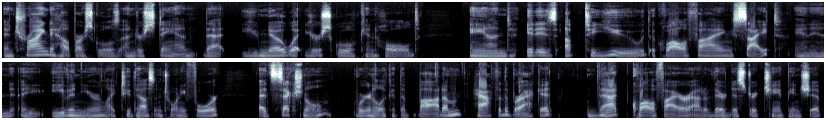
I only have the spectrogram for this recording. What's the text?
and trying to help our schools understand that you know what your school can hold and it is up to you the qualifying site and in a even year like 2024 at sectional we're going to look at the bottom half of the bracket that qualifier out of their district championship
